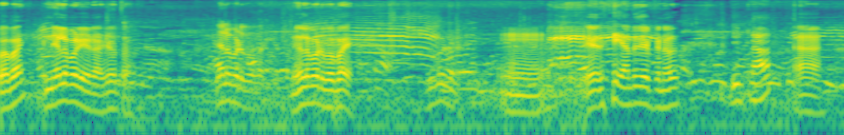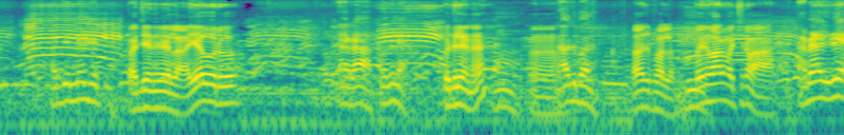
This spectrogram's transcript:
బాబాయ్ నిలబడి రా చేత నిలబడి బాబాయ్. నిలబడి. బాబాయ్ ఎంత చెప్పినావు? ఆ, పద్దెనిమిది వేల ఏ ఊరు? రా పదిలే. పొద్దులేనా రాజుపాలెం రాజుపాలెం. పోయిన వారం వచ్చినావా? అదే ఇదే.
